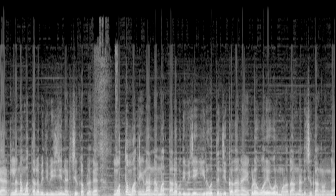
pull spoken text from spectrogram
கேரக்டரில் நம்ம தளபதி விஜய் நடிச்சிருக்காப்புலங்க. மொத்தம் பார்த்தீங்கன்னா நம்ம தளபதி விஜய் இருபத்தஞ்சு கதாநாயகி கூட ஒரே ஒரு முறை தான் நடிச்சிருக்காங்களுங்க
